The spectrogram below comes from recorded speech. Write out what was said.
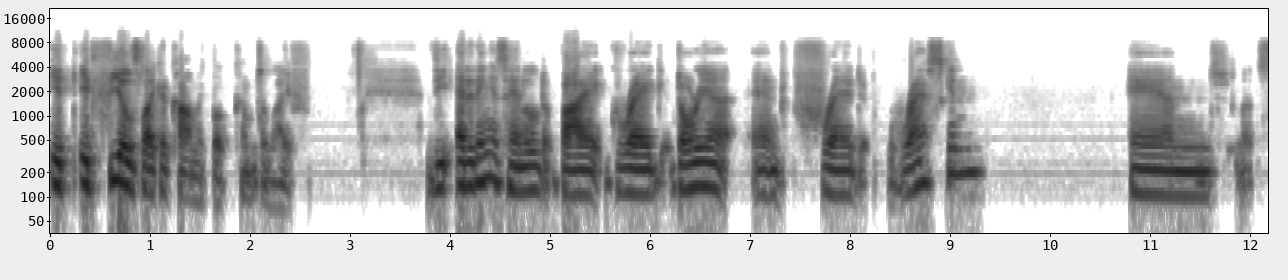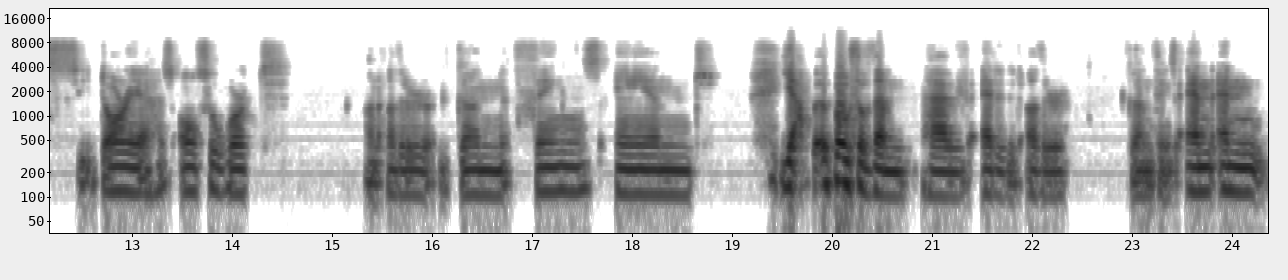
it, it feels like a comic book come to life. The editing is handled by Greg D'Auria and Fred Raskin. And let's see, D'Auria has also worked on other Gunn things and yeah both of them have edited other Gunn things. And and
